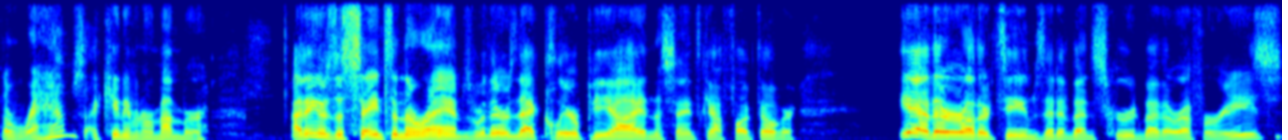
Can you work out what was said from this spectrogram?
the Rams? I can't even remember. I think it was the Saints and the Rams where there was that clear PI and the Saints got fucked over. Yeah, there are other teams that have been screwed by the referees.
